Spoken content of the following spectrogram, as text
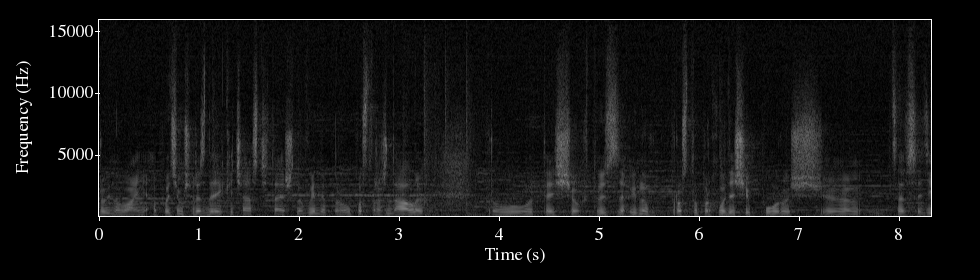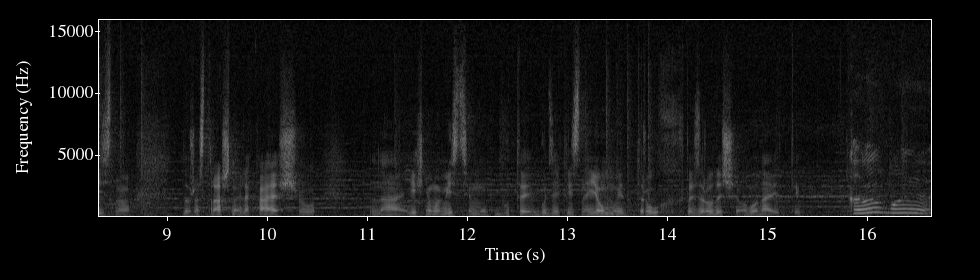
руйнування. А потім через деякий час читаєш новини про постраждалих, про те, що хтось загинув, просто проходячи поруч. Е, Це все дійсно дуже страшно лякає, що на їхньому місці мог бути будь-який знайомий, друг, хтось з родичів або навіть ти. Коли ми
